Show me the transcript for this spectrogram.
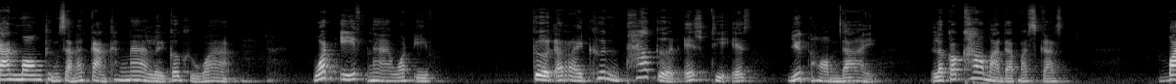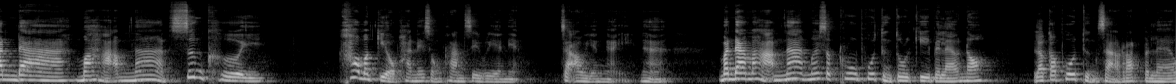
การมองถึงสถานการณ์ข้างหน้าเลยก็คือว่า what if นะ what if เกิดอะไรขึ้นถ้าเกิด HTS ยึดฮอมได้ แล้วก็เข้ามาดามัสกัส บรรดามหาอำนาจซึ่งเคยเข้ามาเกี่ยวพันในสงครามซีเรียเนี่ย จะเอายังไงนะบรรดามหาอำนาจเมื่อสักครู่พูดถึงตุรกีไปแล้วเนาะแล้วก็พูดถึงสหรัฐไปแล้ว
